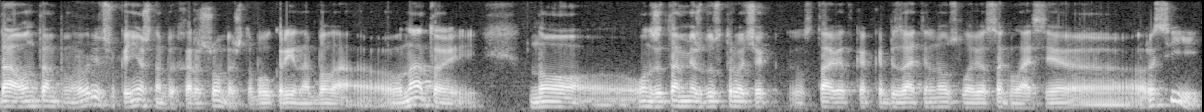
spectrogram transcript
Да, он там говорит, что, конечно, бы хорошо бы, чтобы Украина была в НАТО, но он же там между строчек ставит как обязательное условие согласия России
